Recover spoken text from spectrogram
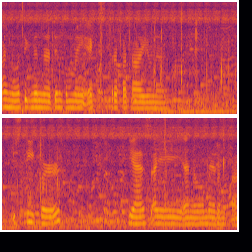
ano, tignan natin kung may extra pa tayo na sticker. Yes, I, ano, meron pa.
